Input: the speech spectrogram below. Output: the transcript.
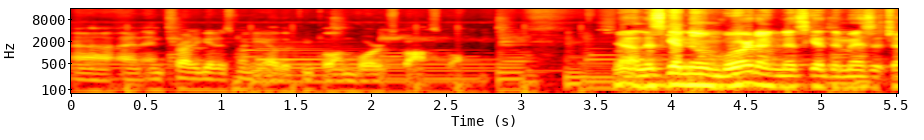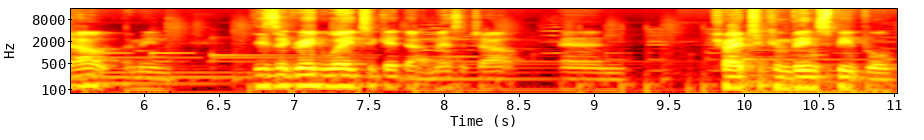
uh, and, and try to get as many other people on board as possible. Yeah, let's get them on board and let's get the message out. I mean, this is a great way to get that message out and try to convince people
